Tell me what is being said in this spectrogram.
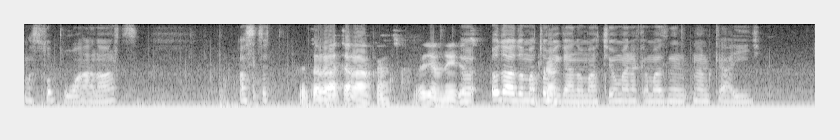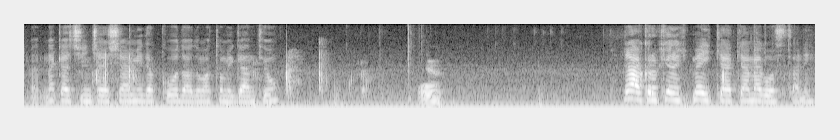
A szopó állarc. Azt a, te találtál alkát? Vegyem négyet. odaadom a. Tomigánomat, jó? Mert nekem az nem, nem kell így. Neked sincsen semmi, de akkor odaadom a Tomigánt, jó? Jó. Rá akarok jönni, hogy melyikkel kell megosztani.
